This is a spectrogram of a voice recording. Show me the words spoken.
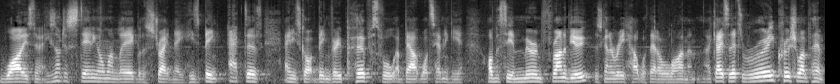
while he's doing it. He's not just standing on one leg with a straight knee. He's being active and he's got being very purposeful about what's happening here. Obviously, a mirror in front of you is going to really help with that alignment. Okay, so that's a really crucial one for him.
